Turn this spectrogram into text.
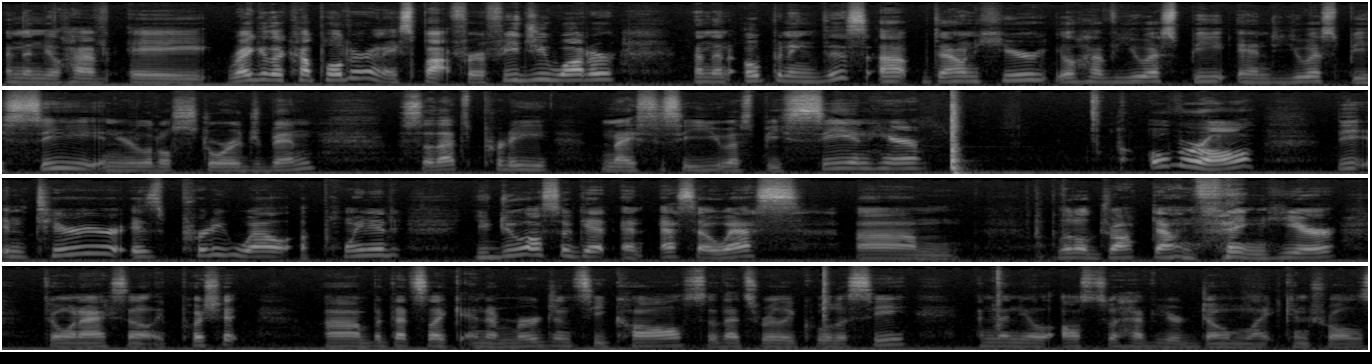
And then you'll have a regular cup holder and a spot for a Fiji water. And then opening this up down here, you'll have USB and USB-C in your little storage bin. So that's pretty nice to see USB-C in here. Overall, the interior is pretty well appointed. You do also get an SOS um, little drop down thing here. Don't want to accidentally push it, uh, but that's like an emergency call, so that's really cool to see. And then you'll also have your dome light controls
